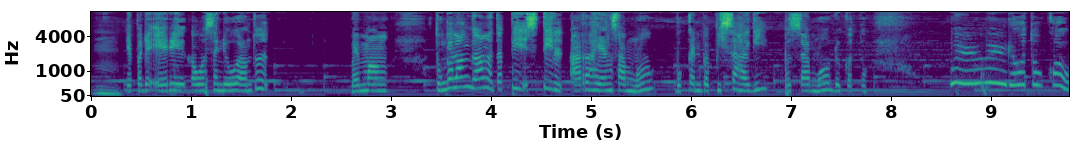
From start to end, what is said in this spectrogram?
Hmm. daripada area kawasan dia orang tu memang tunggal langgang lah tapi still arah yang sama. Bukan berpisah lagi bersama dia kata weh weh dia kata kau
